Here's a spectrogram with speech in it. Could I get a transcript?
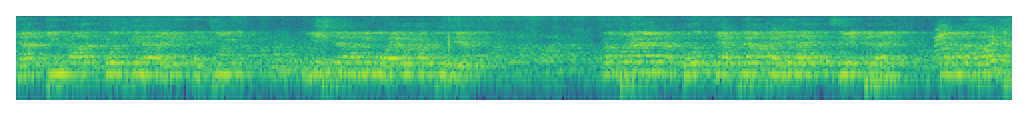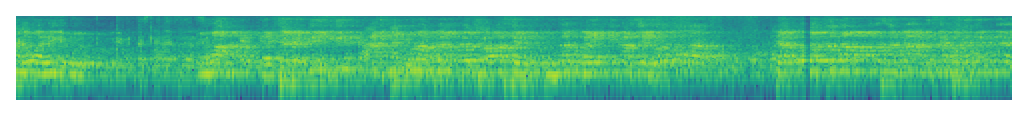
ज्या टीमला लिस्ट. किंवा त्याच्या व्यतिरिक्त आणखी कोण आपल्याला कोच हवा असेल तुमचा वैयक्तिक असेल त्या कोचचं नाव आम्हाला सांगा आणि त्या पद्धतीने त्या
